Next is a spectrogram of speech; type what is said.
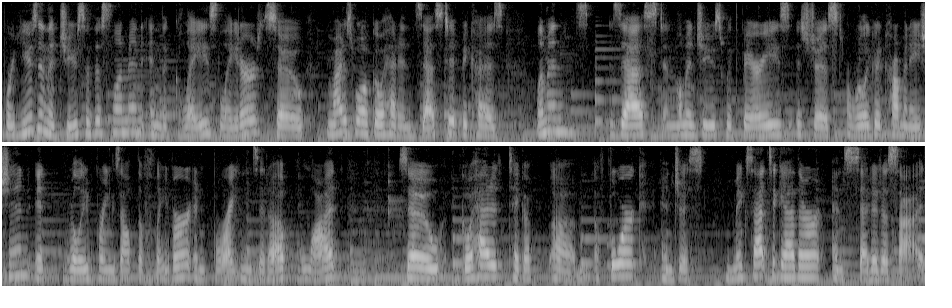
we're using the juice of this lemon in the glaze later, so might as well go ahead and zest it because lemon zest and lemon juice with berries is just a really good combination. It really brings out the flavor and brightens it up a lot. So go ahead and take a, um, a fork and just mix that together and set it aside.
